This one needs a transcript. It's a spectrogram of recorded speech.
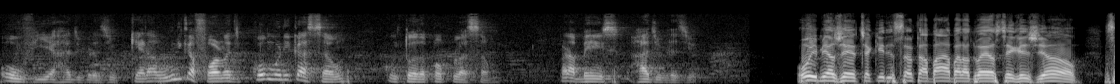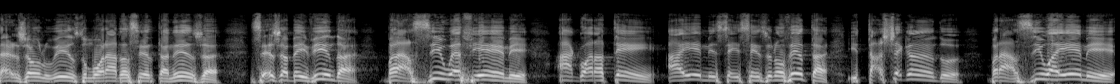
ouvia a Rádio Brasil, que era a única forma de comunicação com toda a população. Parabéns, Rádio Brasil. Oi, minha gente, aqui de Santa Bárbara do Oeste região, Sérgio Luiz do Morada Sertaneja. Seja bem-vinda, Brasil FM. Agora tem AM 690 e tá chegando Brasil AM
